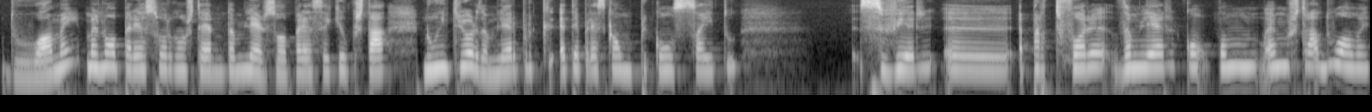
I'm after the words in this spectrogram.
do homem, mas não aparece o órgão externo da mulher, só aparece aquilo que está no interior da mulher, porque até parece que há um preconceito se ver uh, a parte de fora da mulher como, é mostrado do homem.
